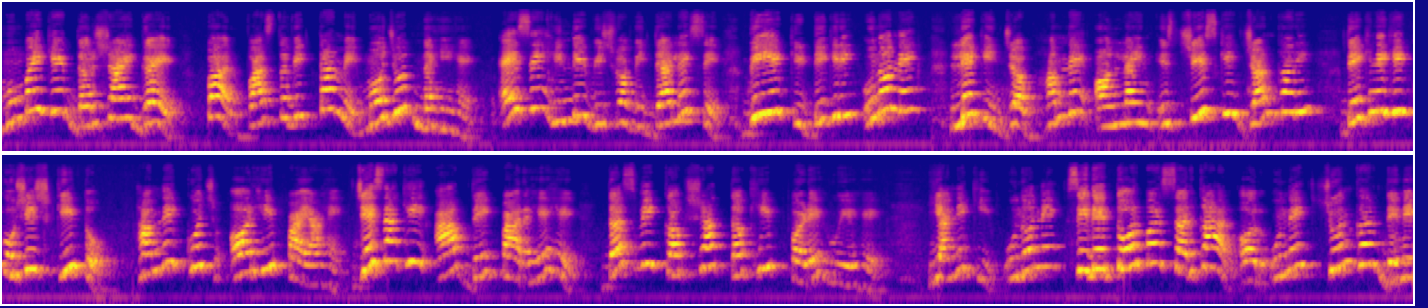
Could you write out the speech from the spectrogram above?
मुंबई के दर्शाए गए पर वास्तविकता में मौजूद नहीं है। ऐसे हिंदी विश्वविद्यालय से बीए की डिग्री उन्होंने, लेकिन जब हमने ऑनलाइन इस चीज़ की जानकारी देखने की कोशिश की तो हमने कुछ और ही पाया है। जैसा कि आप देख पा रहे हैं, दसवीं कक्षा तक ही पढ़े हुए हैं। यानी कि उन्होंने सीधे तौर पर सरकार और उन्हें चुनकर देने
